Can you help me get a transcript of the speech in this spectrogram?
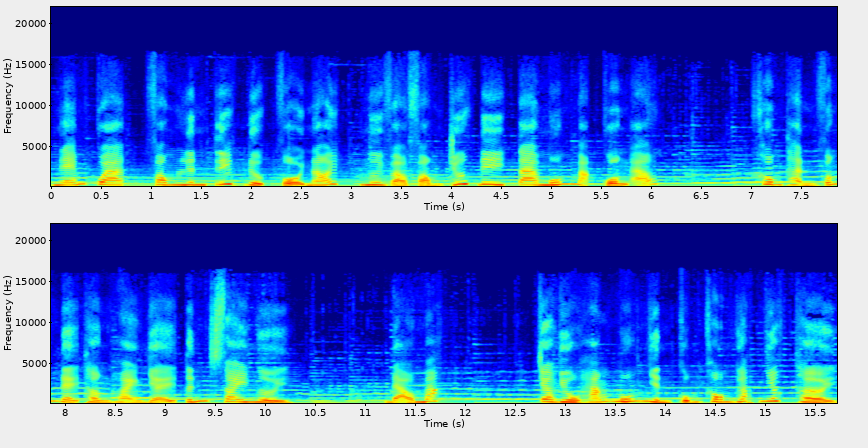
Ném qua. Phong linh tiếp được, vội nói, Ngươi vào phòng trước đi, Ta muốn mặc quần áo. Không thành vấn đề, thần hoàng dễ tính xoay người. Đảo mắt. Cho dù hắn muốn nhìn cũng không gấp nhất thời.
